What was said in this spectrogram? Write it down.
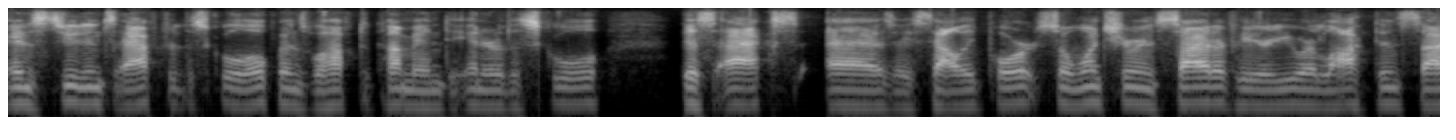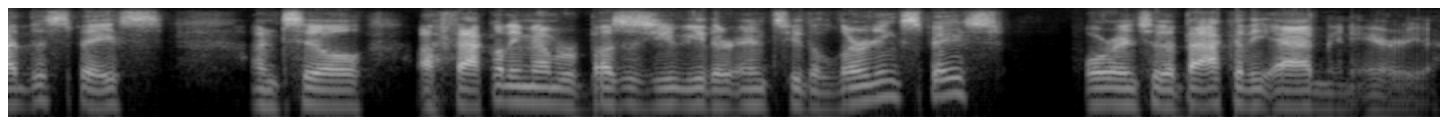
and students after the school opens will have to come in to enter the school. This acts as a Sally port. So once you're inside of here, you are locked inside this space until a faculty member buzzes you either into the learning space or into the back of the admin area.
